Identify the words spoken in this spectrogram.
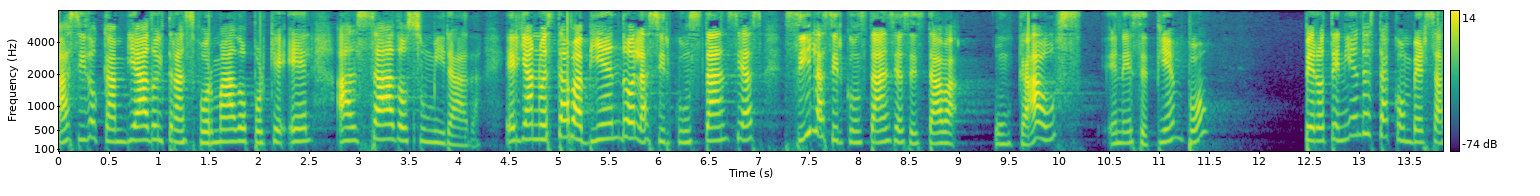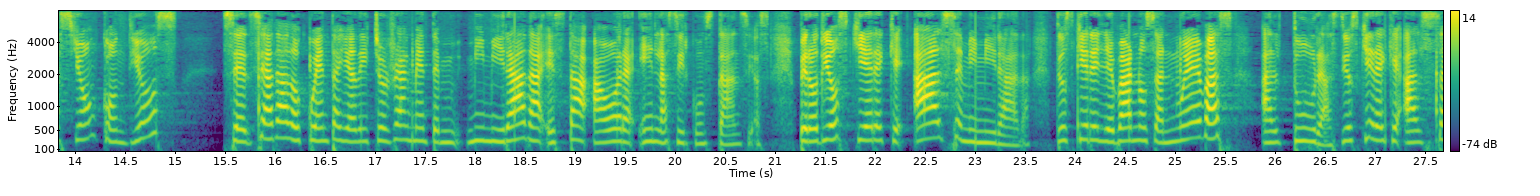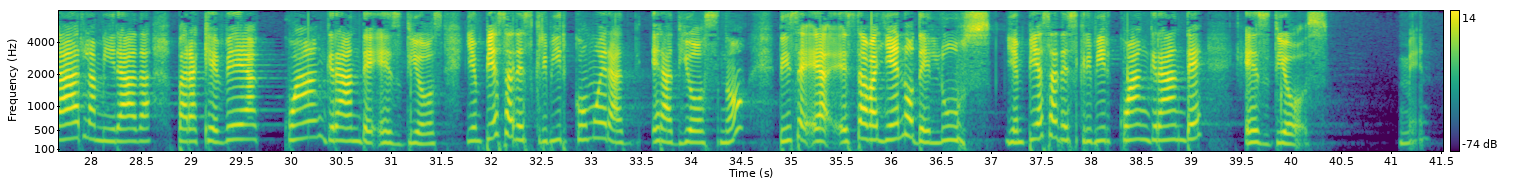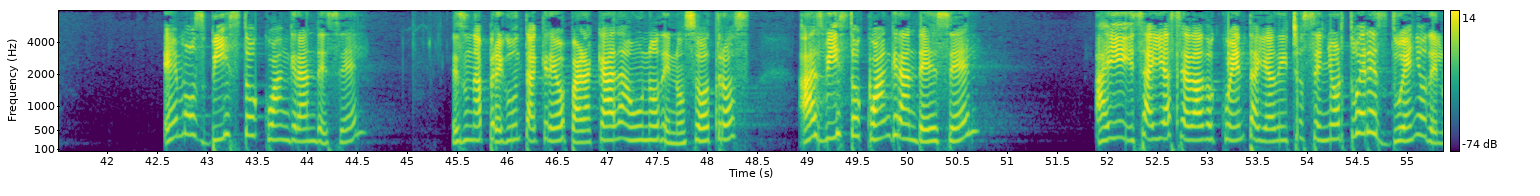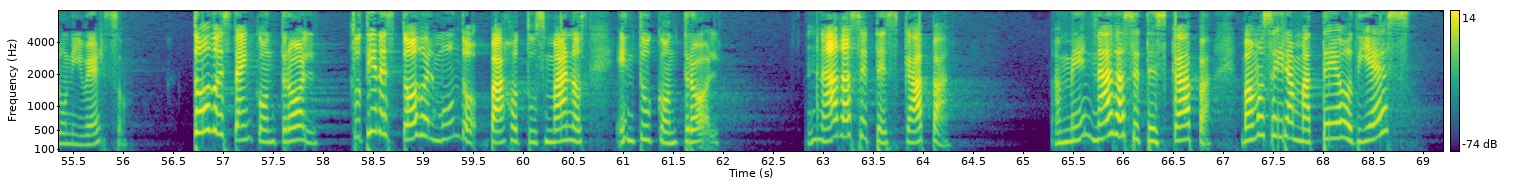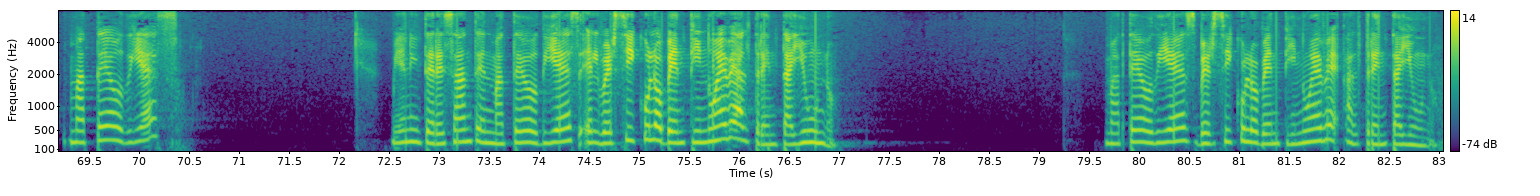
ha sido cambiado y transformado porque Él ha alzado su mirada. Él ya no estaba viendo las circunstancias, sí las circunstancias estaba un caos en ese tiempo, pero teniendo esta conversación con Dios, se, ha dado cuenta y ha dicho, realmente mi, mirada está ahora en las circunstancias, pero Dios quiere que alce mi mirada. Dios quiere llevarnos a nuevas alturas. Dios quiere que alzar la mirada para que vea cuán grande es Dios. Y empieza a describir cómo era, era Dios, ¿no? Dice, eh, estaba lleno de luz y empieza a describir cuán grande es Dios. ¿Hemos visto cuán grande es Él? Es una pregunta, creo, para cada uno de nosotros. ¿Has visto cuán grande es Él? Ahí Isaías se ha dado cuenta y ha dicho, Señor, tú eres dueño del universo. Todo está en control. Tú tienes todo el mundo bajo tus manos, en tu control. Nada se te escapa. Amén, nada se te escapa. Vamos a ir a Mateo 10. Mateo 10. Bien interesante en Mateo 10, el versículo 29 al 31. Mateo 10, versículo 29 al 31.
